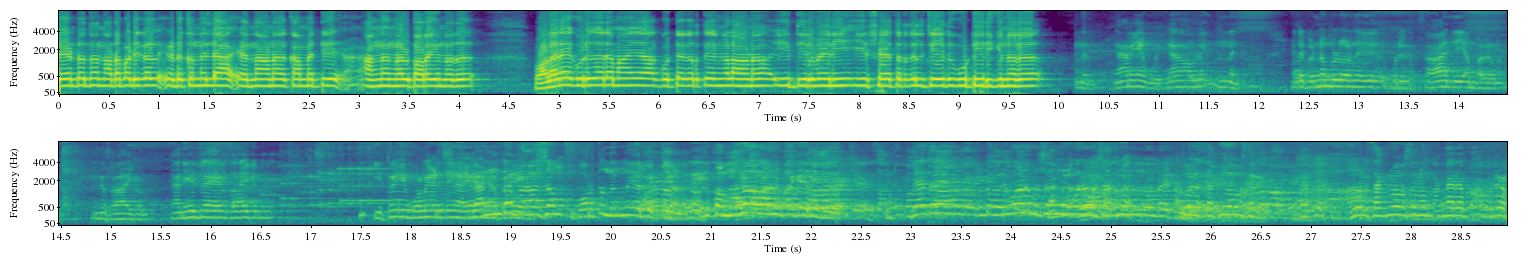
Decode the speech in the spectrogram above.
വേണ്ടുന്ന നടപടികൾ എടുക്കുന്നില്ല എന്നാണ് കമ്മിറ്റി അംഗങ്ങൾ പറയുന്നത്. വളരെ ഗുരുതരമായ കുറ്റകൃത്യങ്ങളാണ് ഈ തിരുമേനി ഈ ക്ഷേത്രത്തിൽ ചെയ്തു കൂട്ടിയിരിക്കുന്നത് ഞാൻ പോയി. ഞാൻ അവിടെ നിന്ന് എന്റെ പെണ്ണുമ്പിള്ളി പറഞ്ഞ ഒരു- സഹായം ചെയ്യാൻ പറയണം. എന്നെ സഹായിക്കണം. ഞാൻ ഏതിലായാലും സഹായിക്കുന്നു? ഇത്രയും കൊള്ളയടിച്ചതിന് രണ്ട്. പ്രാവശ്യം പുറത്ത് നിന്ന ഒരു വ്യക്തിയാണ്. ഇതിപ്പോ മൂന്നാമതാണ് ഇവിടെ കയറിയത് ഒരുപാട് പ്രശ്നങ്ങൾ അതുപോലെ സക്രി ഓഫീസർ അതുപോലെ സക്രി ഓഫീസറും അങ്ങനെ അവരുടെ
